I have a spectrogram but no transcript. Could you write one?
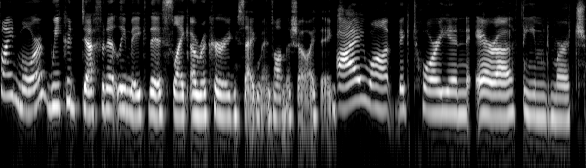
find more, we could definitely make this like a recurring segment on the show, I think. I want Victorian era themed merch.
